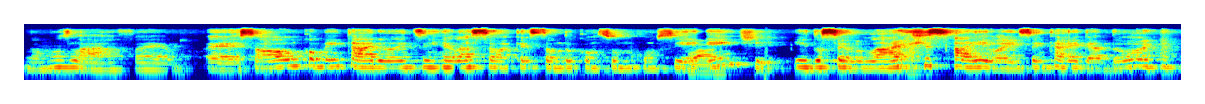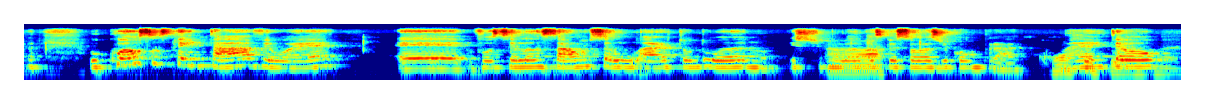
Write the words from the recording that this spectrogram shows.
Vamos lá, Rafael. É, só um comentário antes em relação à questão do consumo consciente claro. e do celular que saiu aí sem carregador. O quão sustentável é, é você lançar um celular todo ano, estimulando ah, as pessoas de comprar. Né? Então, né?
